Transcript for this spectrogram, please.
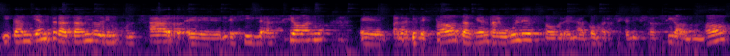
y también tratando de impulsar eh, legislación eh, para que el Estado también regule sobre la comercialización, ¿no?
